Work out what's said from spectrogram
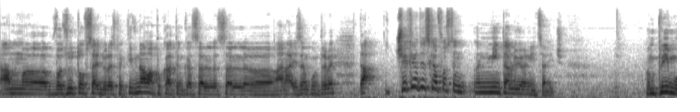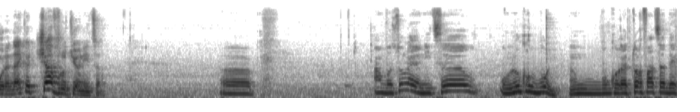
am uh, văzut offside-ul respectiv, n-am apucat încă să-l, să-l uh, analizăm cum trebuie, dar ce credeți că a fost în, în mintea lui Ioniță aici? În primul rând, adică ce a vrut Ioniță? Uh, am văzut la Ioniță un lucru bun, îmbucurător față de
